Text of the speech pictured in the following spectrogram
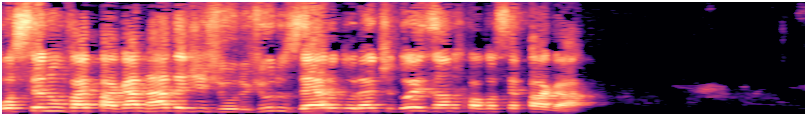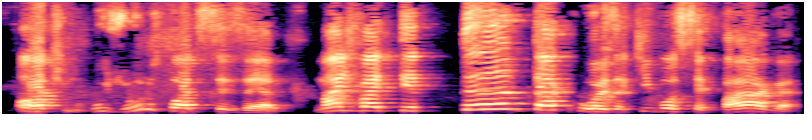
Você não vai pagar nada de juros. Juros zero durante dois anos para você pagar. Ótimo. Os juros pode ser zero, mas vai ter tanta coisa que você paga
